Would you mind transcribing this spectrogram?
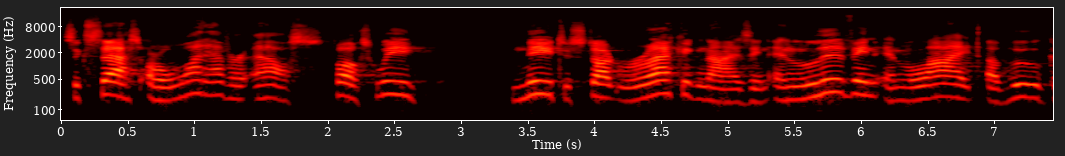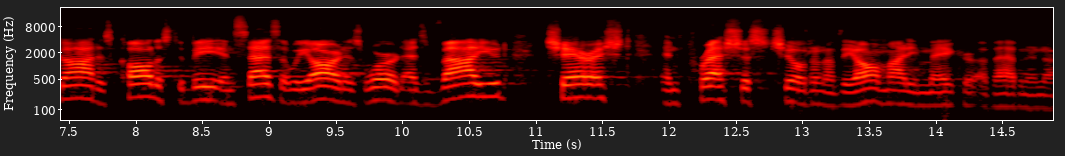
success, or whatever else. Folks, we need to start recognizing and living in light of who God has called us to be and says that we are in His Word as valued, cherished, and precious children of the Almighty Maker of heaven and earth.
